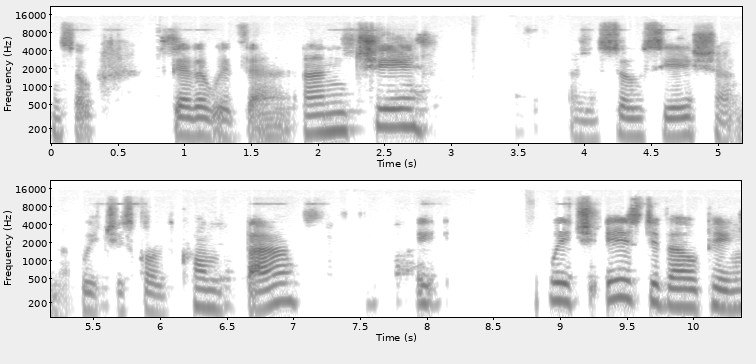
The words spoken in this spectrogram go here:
And so, together with ANCI, an association which is called COMPA, which is developing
